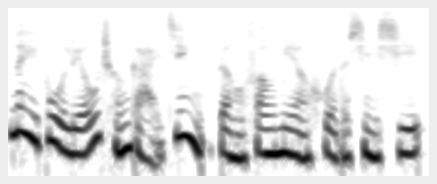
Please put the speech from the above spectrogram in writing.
内部流程改进等方面获得信息。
